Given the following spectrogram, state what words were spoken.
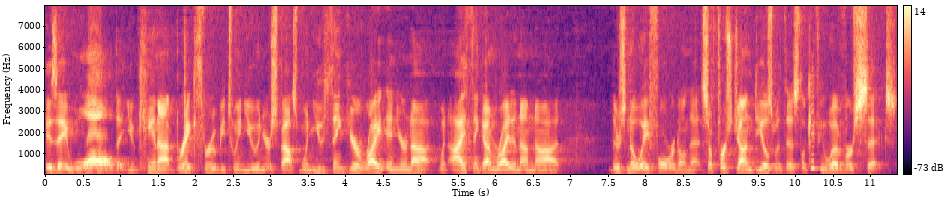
is a wall that you cannot break through between you and your spouse. When you think you're right and you're not, when I think I'm right and I'm not, there's no way forward on that. So First John deals with this. Look if you will verse 6.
